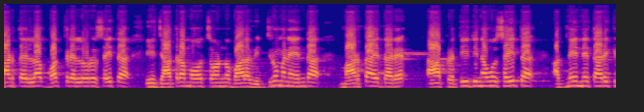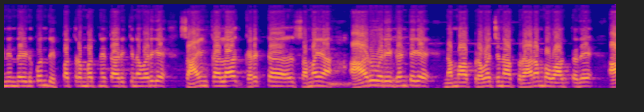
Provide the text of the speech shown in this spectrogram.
ಮಾಡ್ತಾ ಇಲ್ಲ, ಭಕ್ತರೆಲ್ಲರೂ ಸಹಿತ ಈ ಜಾತ್ರಾ ಮಹೋತ್ಸವವನ್ನು ಬಹಳ ವಿಜೃಂಭಣೆಯಿಂದ ಮಾಡ್ತಾ ಇದ್ದಾರೆ. ಆ ಪ್ರತಿದಿನವೂ ಸಹಿತ ಹದಿನೈದನೇ ತಾರೀಕಿನಿಂದ ಹಿಡ್ಕೊಂಡು ಇಪ್ಪತ್ತೊಂಬತ್ತನೇ ತಾರೀಕಿನವರೆಗೆ ಸಾಯಂಕಾಲ ಕರೆಕ್ಟ್ ಸಮಯ ಆರೂವರೆ ಗಂಟೆಗೆ ನಮ್ಮ ಪ್ರವಚನ ಪ್ರಾರಂಭವಾಗ್ತದೆ. ಆ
